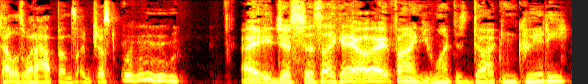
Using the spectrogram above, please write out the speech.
tell us what happens. I'm just Hey, he just says like, "Hey, all right, fine. You want this dark and gritty?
